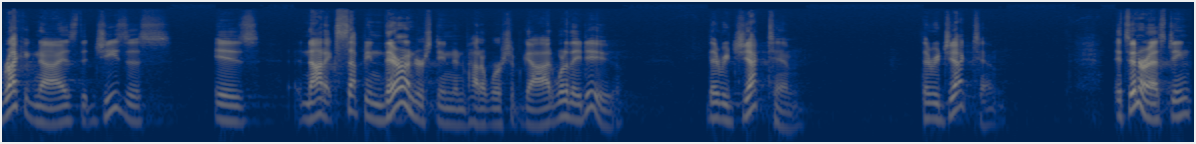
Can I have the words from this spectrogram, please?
recognize that Jesus is not accepting their understanding of how to worship God, what do they do? They reject him. They reject him. It's interesting.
